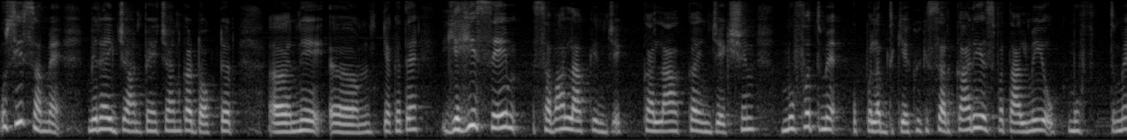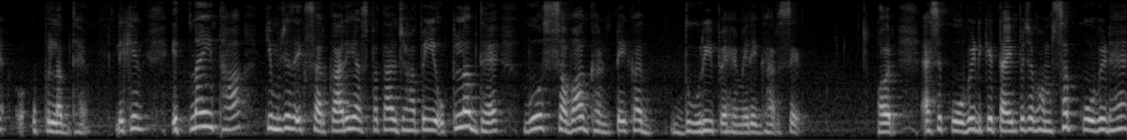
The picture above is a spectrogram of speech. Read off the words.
उसी समय मेरा एक जान पहचान का डॉक्टर ने क्या कहते हैं, यही सेम सवा लाख का लाख का इंजेक्शन मुफ़्त में उपलब्ध किया, क्योंकि सरकारी अस्पताल में ये मुफ़्त में उपलब्ध है। लेकिन इतना ही था कि मुझे एक सरकारी अस्पताल जहाँ पे ये उपलब्ध है, वो सवा घंटे का दूरी पे है मेरे घर से। और ऐसे कोविड के टाइम पे जब हम सब कोविड हैं,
